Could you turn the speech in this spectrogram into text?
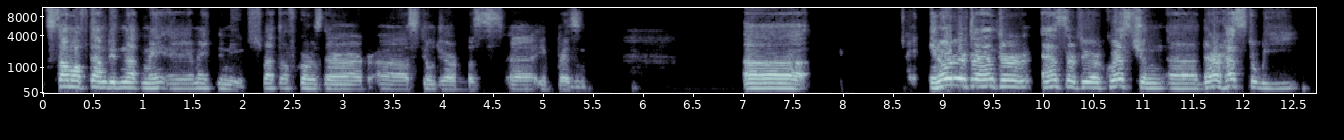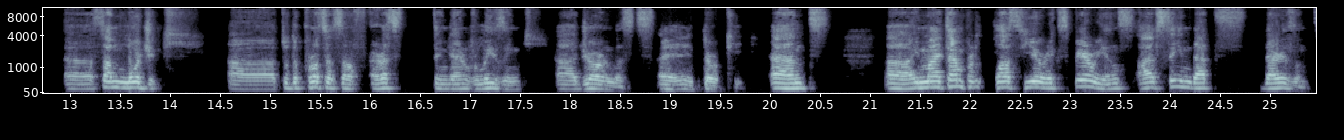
some of them did not ma- make the news, but of course there are still journalists in prison. in order to enter, answer to your question, there has to be some logic to the process of arresting and releasing uh, Uh, journalists uh, in Turkey. And uh, in my 10 plus year experience, I've seen that there isn't.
